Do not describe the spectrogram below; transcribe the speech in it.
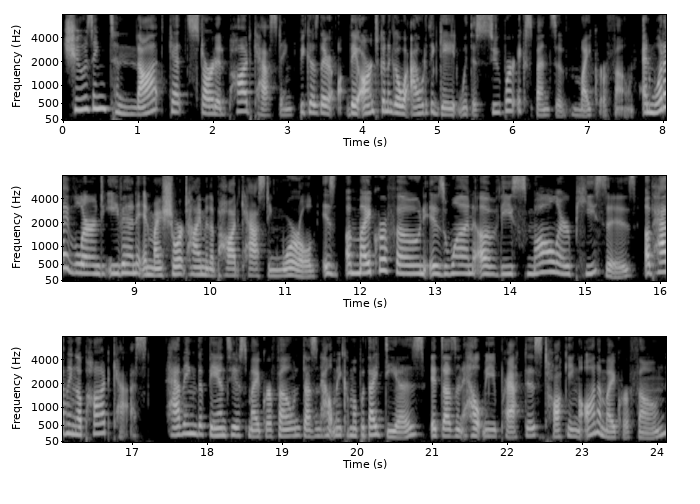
choosing to not get started podcasting because they're they aren't going to go out of the gate with a super expensive microphone. And what I've learned even in my short time in the podcasting world is a microphone is one of the smaller pieces of having a podcast. Having the fanciest microphone doesn't help me come up with ideas. It doesn't help me practice talking on a microphone.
